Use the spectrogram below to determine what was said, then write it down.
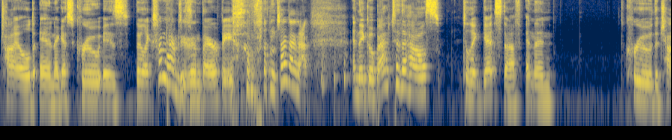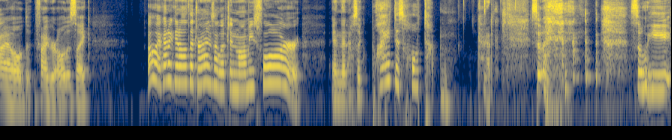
child, and I guess crew is they're like sometimes he's in therapy, sometimes not. and they go back to the house to like get stuff, and then crew, the child, five year old, is like, "Oh, I gotta get all the drawings I left in mommy's floor." And then I was like, "What this whole time?" Mm, god. So, so he,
